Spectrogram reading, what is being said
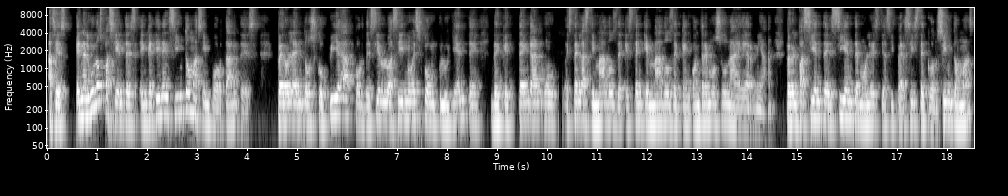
Así es. En algunos pacientes en que tienen síntomas importantes pero la endoscopía, por decirlo así, no es concluyente de que tengan o estén lastimados, de que estén quemados, de que encontremos una hernia, pero el paciente siente molestias y persiste con síntomas.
